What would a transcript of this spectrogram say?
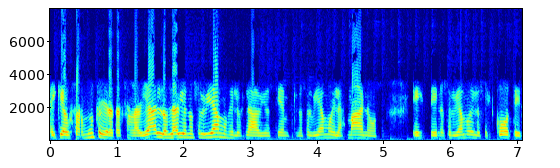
hay que usar mucha hidratación labial. Los labios, nos olvidamos de los labios siempre, nos olvidamos de las manos, este, nos olvidamos de los escotes.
